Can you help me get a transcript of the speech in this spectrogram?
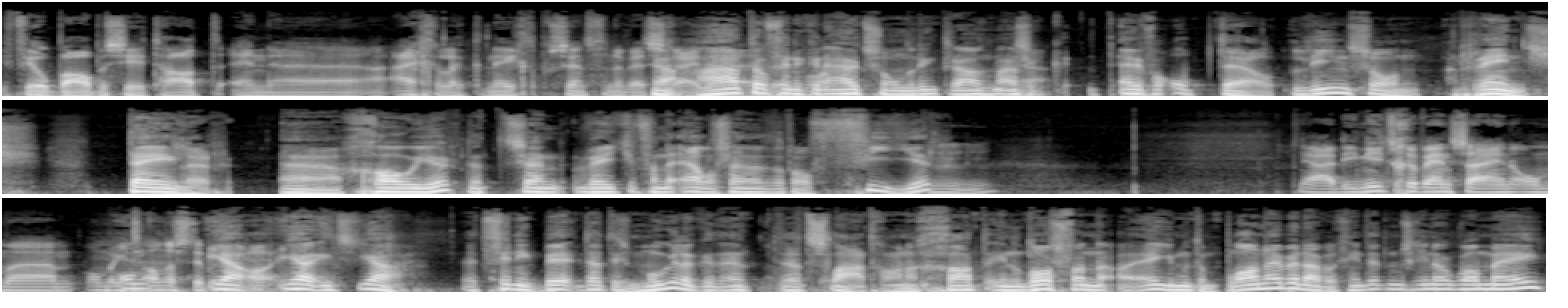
veel balbezit had. En eigenlijk 90% van de Ja, wedstrijden... Hato eh, vind ik een uitzondering trouwens. Maar als Ja. ik even optel. Linson, Rens, Taylor, Gooier. Dat zijn, weet je, van de elf zijn het er al vier. Mhm. Ja, die niet gewend zijn om, om iets Om- anders te brengen. Ja, ja, iets, ja. Dat vind ik, dat is moeilijk. Dat, dat slaat gewoon een gat in. Los van, eh, je moet een plan hebben, daar begint het misschien ook wel mee.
